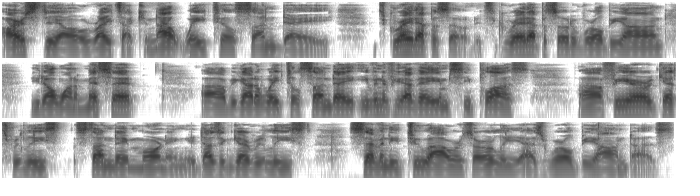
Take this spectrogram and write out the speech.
Arstio writes, I cannot wait till Sunday. It's a great episode. It's a great episode of World Beyond. You don't want to miss it. Uh, we got to wait till Sunday. Even if you have AMC Plus, uh, Fear gets released Sunday morning. It doesn't get released 72 hours early as World Beyond does.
